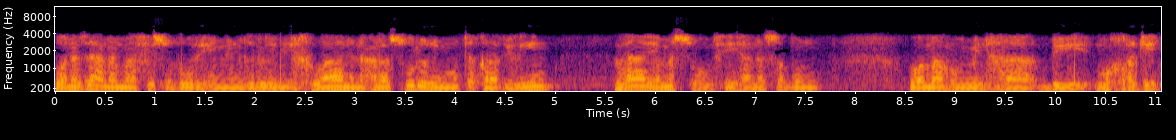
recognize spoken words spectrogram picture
ونزعنا ما في صدورهم من غل إخوانا على سرر متقابلين لا يمسهم فيها نصب وما هم منها بمخرجين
